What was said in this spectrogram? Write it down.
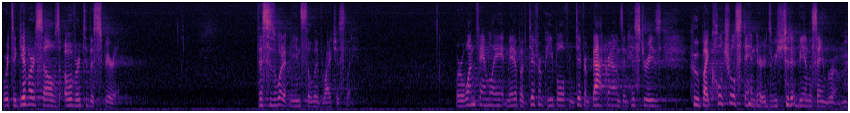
we're to give ourselves over to the Spirit. This is what it means to live righteously. We're one family made up of different people from different backgrounds and histories who, by cultural standards, we shouldn't be in the same room.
